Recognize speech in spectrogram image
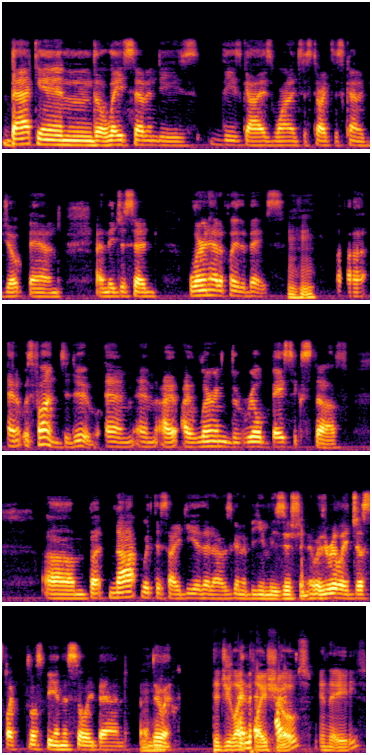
back in the late seventies. These guys wanted to start this kind of joke band, and they just said, "Learn how to play the bass." hmm uh, and it was fun to do. And and I, I learned the real basic stuff, um, but not with this idea that I was going to be a musician. It was really just like let's be in this silly band and do it. Did you like And play I- shows in the 80s?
